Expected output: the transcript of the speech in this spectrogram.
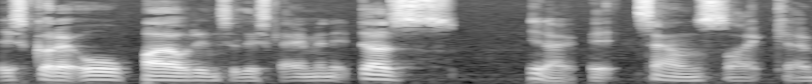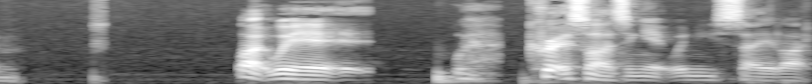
It's got it all piled into this game, and it does. You know, it sounds like um, like we're, we're criticizing it when you say like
